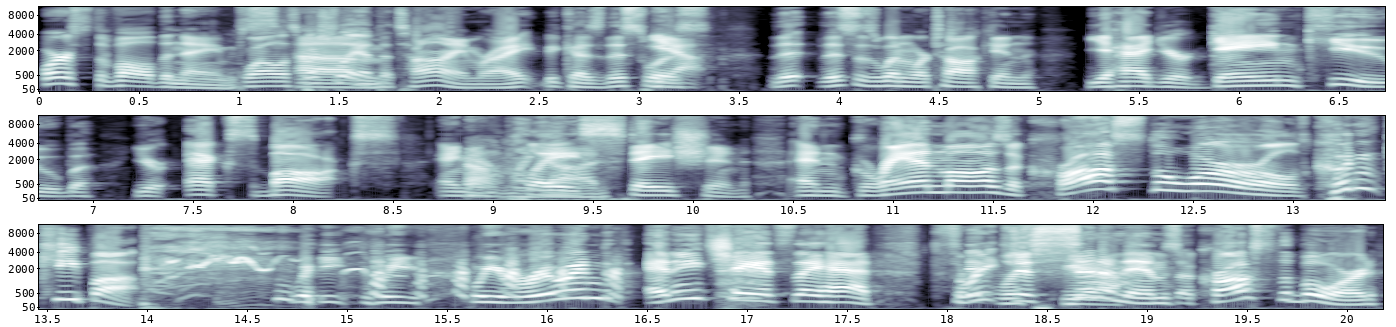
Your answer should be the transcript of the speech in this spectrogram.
Worst, of all the names. Well, especially Um, at the time, right? Because this was Yeah. thi- this is when we're talking. You had your GameCube, your Xbox, and your Oh God. PlayStation, and grandmas across the world couldn't keep up. we we we ruined any chance they had. Three was- just yeah. synonyms across the board.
